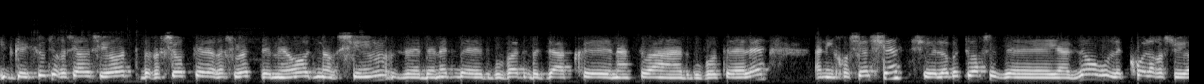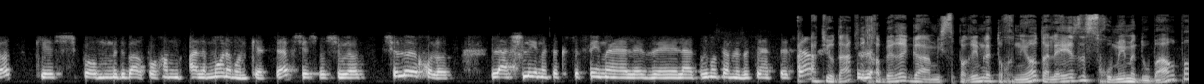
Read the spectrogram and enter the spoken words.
ההתגייסות אה, של ראשי הרשויות בראשות אה, רשויות זה מאוד מרשים ובאמת בתגובת בזק אה, נעשו התגובות האלה. אני חוששת שלא בטוח שזה יעזור לכל הרשויות, כי יש פה, מדובר פה על המון המון כסף, שיש רשויות שלא יכולות להשלים את הכספים האלה ולהזרים אותם לבתי הספר. את יודעת לחבר רגע מספרים לתוכניות? על איזה סכומים מדובר פה?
